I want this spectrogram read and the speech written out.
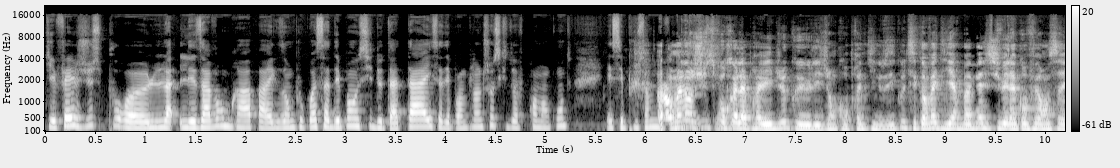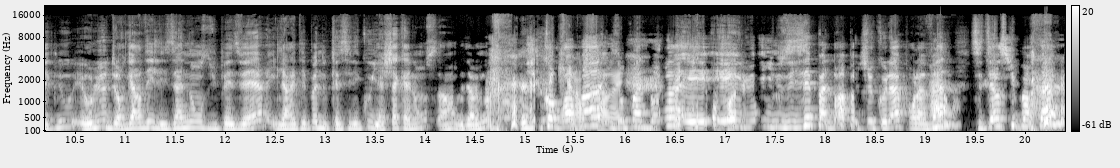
qui est fait juste pour euh, la- les avant-bras par exemple ou quoi ça dépend aussi de ta taille ça dépend de plein de choses qu'ils doivent prendre en compte et c'est plus simple Alors maintenant, juste pourquoi la private joke, que les gens comprennent qui nous écoutent, c'est qu'en fait, hier, Babel suivait la conférence avec nous, et au lieu de regarder les annonces du PSVR, il arrêtait pas de nous casser les couilles à chaque annonce, hein, on va dire le mot. Je comprends pas, ils ont pas de bras, et, et il nous disait pas de bras, pas de chocolat pour la vanne. C'était insupportable.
